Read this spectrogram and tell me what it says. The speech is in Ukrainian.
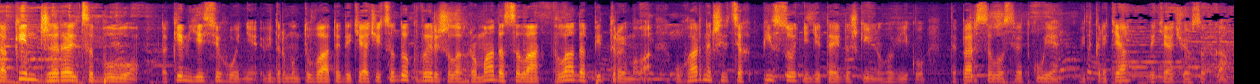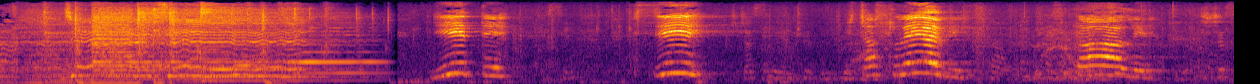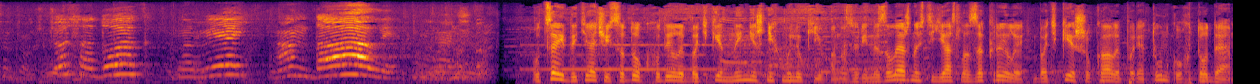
Таким джерельце було. Таким є сьогодні. Відремонтувати дитячий садок вирішила громада села. Влада підтримала. У Гарничівцях півсотні дітей дошкільного віку. Тепер село святкує відкриття дитячого садка. Діти всі щасливі стали, що садок новий нам дали. У цей дитячий садок ходили батьки нинішніх малюків, а на зорі незалежності ясла закрили. Батьки шукали порятунку хто де.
